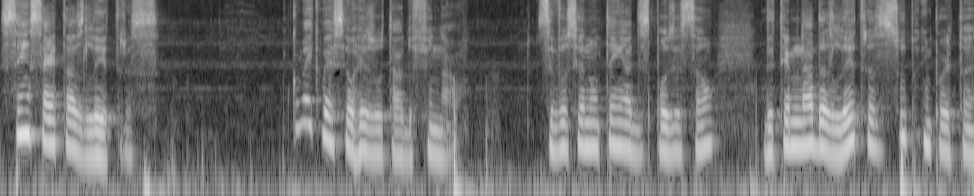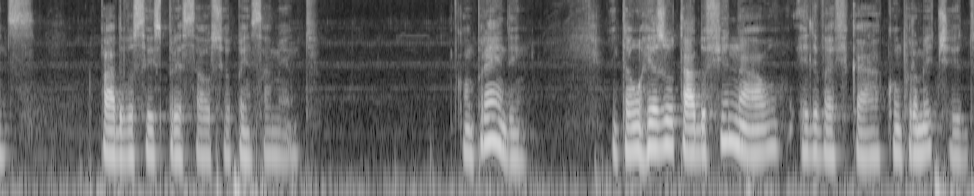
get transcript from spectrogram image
sem certas letras? Como é que vai ser o resultado final? Se você não tem à disposição determinadas letras super importantes para você expressar o seu pensamento. Compreendem? Então o resultado final ele vai ficar comprometido.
